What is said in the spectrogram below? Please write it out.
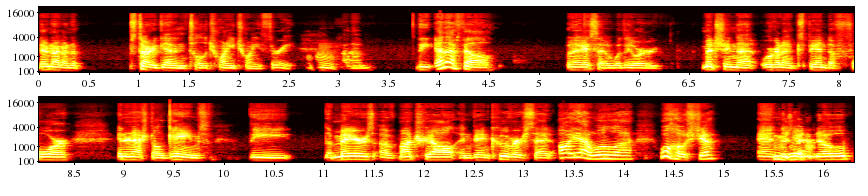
they're not going to start again until 2023. Mm-hmm. Um, the NFL, like I said, when they were mentioning that we're going to expand to four international games, the the mayors of Montreal and Vancouver said, "Oh yeah, we'll uh, we'll host you." And hmm, there's yeah. been no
